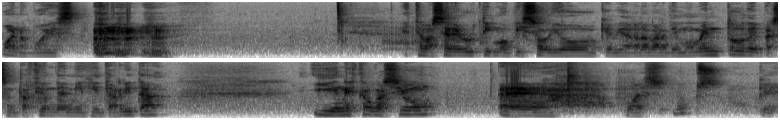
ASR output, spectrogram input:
Bueno, pues este va a ser el último episodio que voy a grabar de momento de presentación de mi guitarrita y en esta ocasión, eh, pues, ups, que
